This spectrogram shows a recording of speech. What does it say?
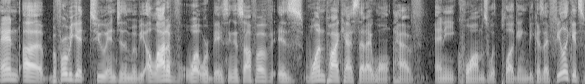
And uh, before we get too into the movie, a lot of what we're basing this off of is one podcast that I won't have any qualms with plugging because I feel like it's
